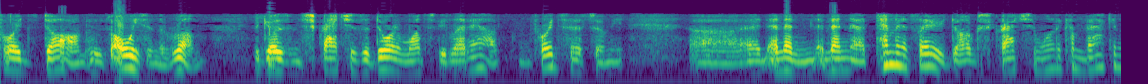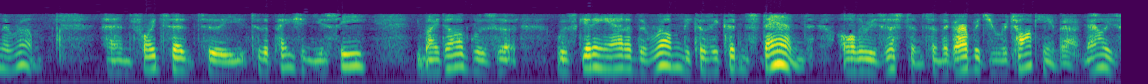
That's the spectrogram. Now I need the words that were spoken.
Freud's dog, who's always in the room, it goes and scratches the door and wants to be let out. And Freud says to him, uh, and, and then and then uh, ten minutes later, your dog scratched and wanted to come back in the room. And Freud said to the to the patient, "You see, my dog was uh, was getting out of the room because he couldn't stand all the resistance and the garbage you were talking about. Now he's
